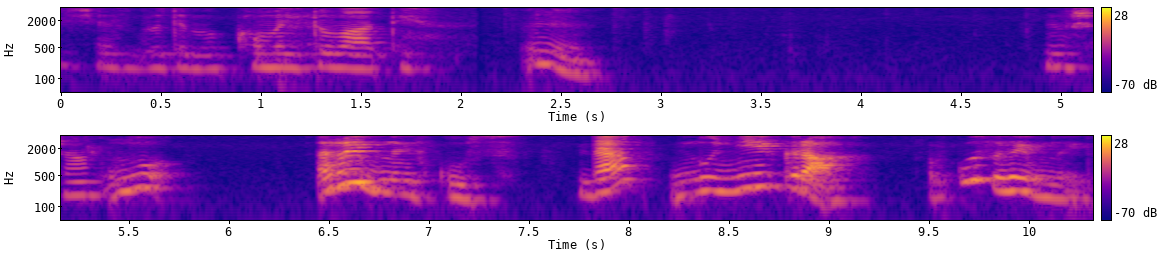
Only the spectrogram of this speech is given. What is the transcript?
Зараз будемо коментувати. М, Ну що? Ну, рибний вкус. Да? Ну, не икра, а вкус рыбный.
